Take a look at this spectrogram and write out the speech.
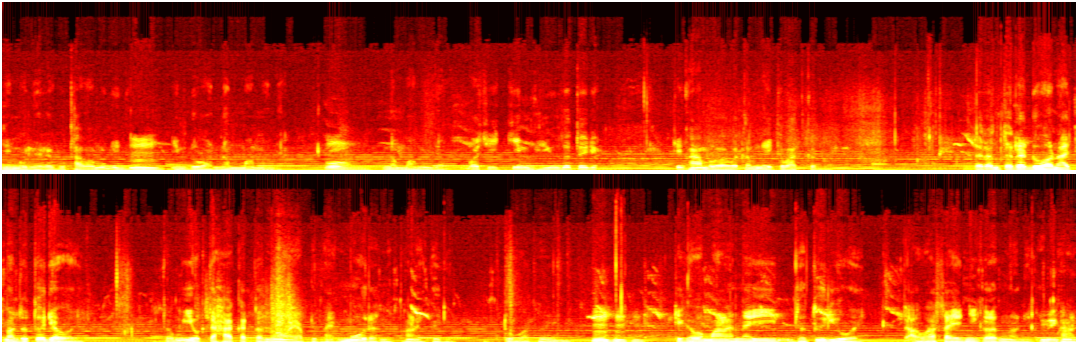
જેમ બોલે રઘુ થવા માંડી ને એમ ડોવા નમવા માંડ્યા. નમવા માંડ્યા. પછી કેમ જીવ જતો રહ્યો? કે સાંભળો હવે તમને એક વાત કરું. તરત તરત ડોહાના હાથમાં જતો રહ્યો હોય તો એ વખતે હા કરતા ન હોય આપણી પાસે. મોરનું પાણી કર્યું ડોવા કર્યું ને હવે માણસને એ જતું રહ્યું હોય તો આ વાસા એ નીકળે જ ન નીકળે.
